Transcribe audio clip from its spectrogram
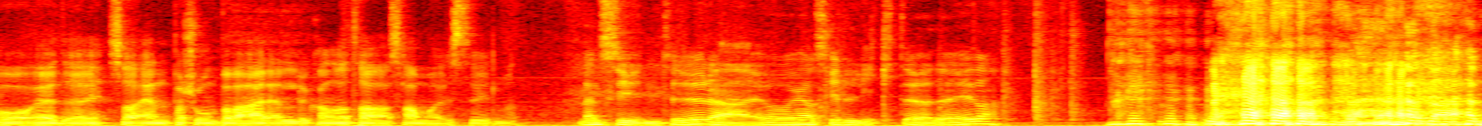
og Ødøy. Så én person på hver, eller du kan jo ta samme hvis du vil. Men. Men sydentur er jo ganske likt Ødøy, da. det er,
